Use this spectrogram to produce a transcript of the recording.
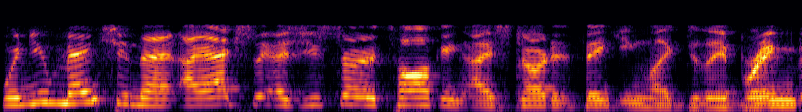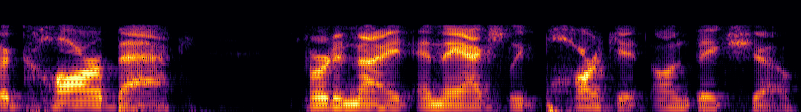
When you mentioned that, I actually, as you started talking, I started thinking like, do they bring the car back for tonight and they actually park it on Big Show?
